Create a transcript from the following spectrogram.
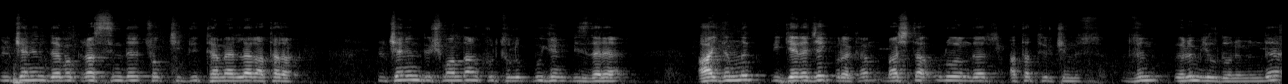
ülkenin demokrasisinde çok ciddi temeller atarak ülkenin düşmandan kurtulup bugün bizlere aydınlık bir gelecek bırakan başta Ulu Önder Atatürk'ümüzün ölüm yıl dönümünde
